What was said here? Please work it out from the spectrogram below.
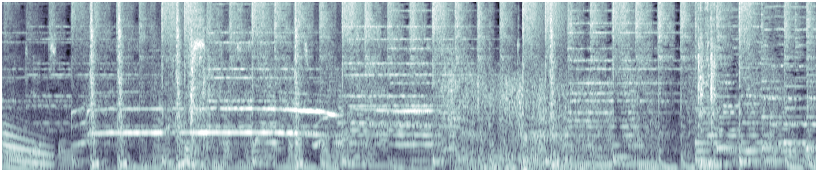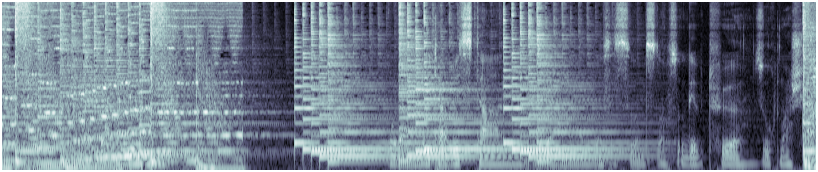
orientiert sind. Vista, ja, was es uns noch so gibt für Suchmaschinen.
